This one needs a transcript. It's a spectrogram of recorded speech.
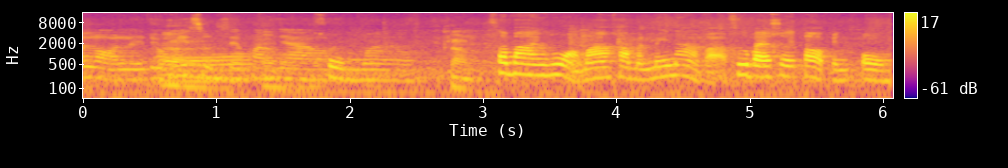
ตลอดเลยโดยไม่สูญเสียความยาว คุ้มมาก ครับ สบายหัวมากค่ะ มันไม่หนักอะคือใบเคยต่อเป็นปม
